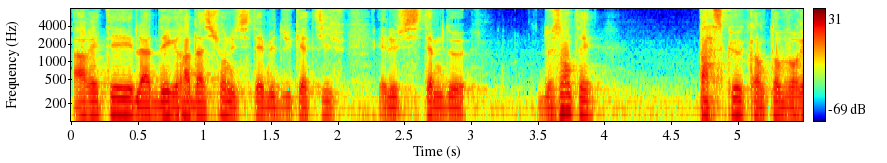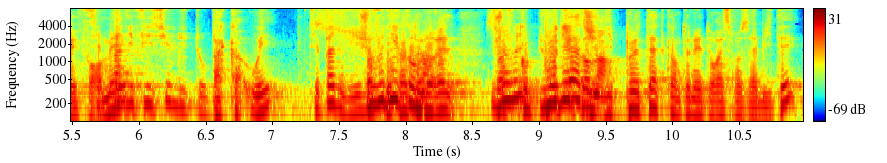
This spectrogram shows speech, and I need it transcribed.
arrêter la dégradation du système éducatif et le système de, de santé? Parce que quand on veut réformer, c'est pas difficile du tout. Pas oui, c'est pas difficile. Je vous dis comment. sauf que peut-être, je dis peut-être quand on est aux responsabilités,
